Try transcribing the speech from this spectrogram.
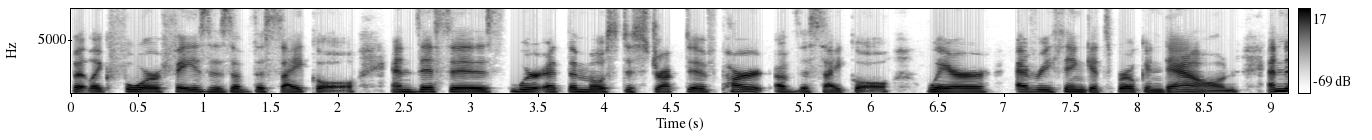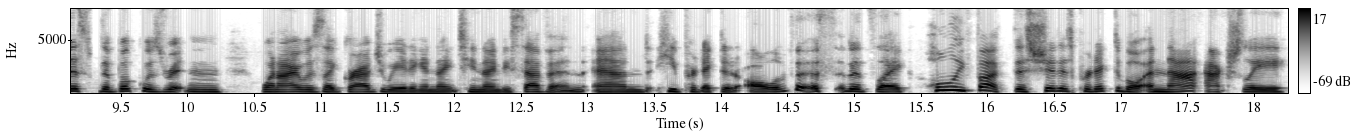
but like four phases of the cycle and this is we're at the most destructive part of the cycle where everything gets broken down and this the book was written when I was like graduating in 1997 and he predicted all of this. And it's like, holy fuck, this shit is predictable. And that actually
